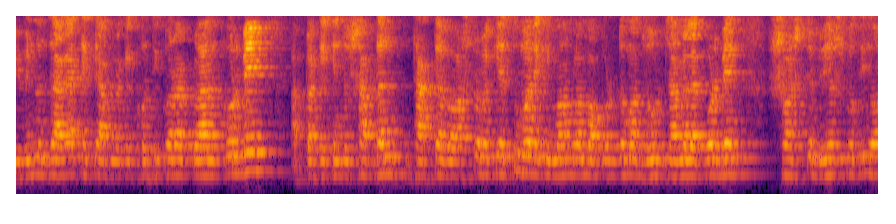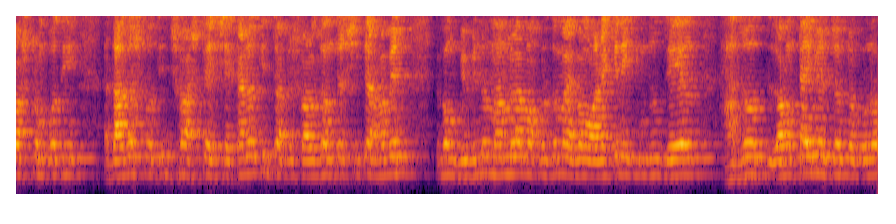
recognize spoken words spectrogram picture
বিভিন্ন জায়গা থেকে আপনাকে ক্ষতি করার প্ল্যান করবে, আপনাকে কিন্তু সাবধান থাকতে হবে। অষ্টমে কেতু মানে কি মামলা মকদ্দমা, ঝুট ঝামেলা করবেন, ষষ্ঠে বৃহস্পতি, অষ্টমপতি, দ্বাদশপতি, ষষ্ঠে সেখানেও কিন্তু আপনি ষড়যন্ত্রের শিকার হবেন এবং বিভিন্ন মামলা, মকদ্দমা এবং অনেকেরই কিন্তু জেল, হাজত লং টাইমের জন্য কোনো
